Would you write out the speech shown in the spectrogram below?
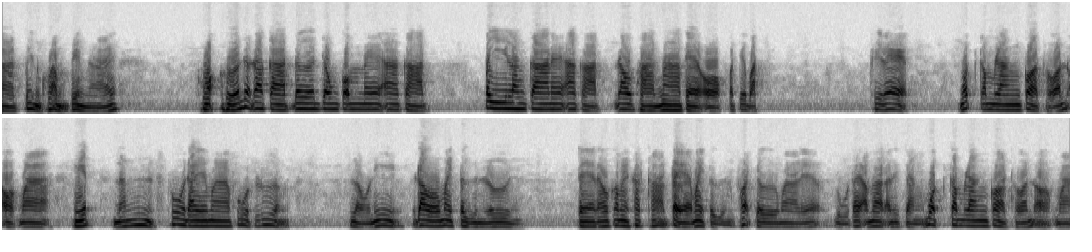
กาศเป้นคว่ำเป้นหงายเหาะเหินในอากาศเดินจงกรมในอากาศตีลังกาในอากาศเราผ่านมาแต่ออกปฏิบัติที่แรก งดกำลังก็ถอนออกมาเหตุนั้นผู้ใดมาพูดเรื่อง เหล่านี้เราไม่ตื่นเลย แต่เราก็ไม่คัดค้านแต่ไม่ตื่น เพราะเจอมาแล้ว อยู่ใต้อำนาจอนิจจัง หมดกำลังก็ถอนออกมา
